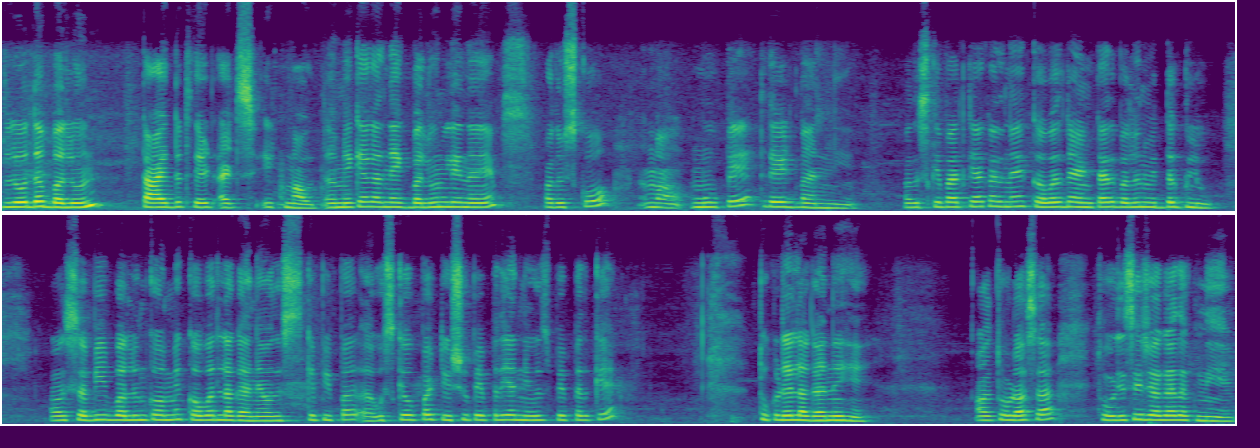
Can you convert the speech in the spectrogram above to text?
blow the balloon tie the thread its it mouth हमें क्या करना है? एक बलून लेना है और उसको मुँह पे थ्रेड बांधनी है। और उसके बाद क्या करना है? Cover the entire balloon with the glue और सभी बलून को हमें कवर लगाना है और उसके पेपर उसके ऊपर टिश्यू पेपर या न्यूज़ पेपर के टुकड़े लगाने हैं। और थोड़ा सा, थोड़ी सी जगह रखनी है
